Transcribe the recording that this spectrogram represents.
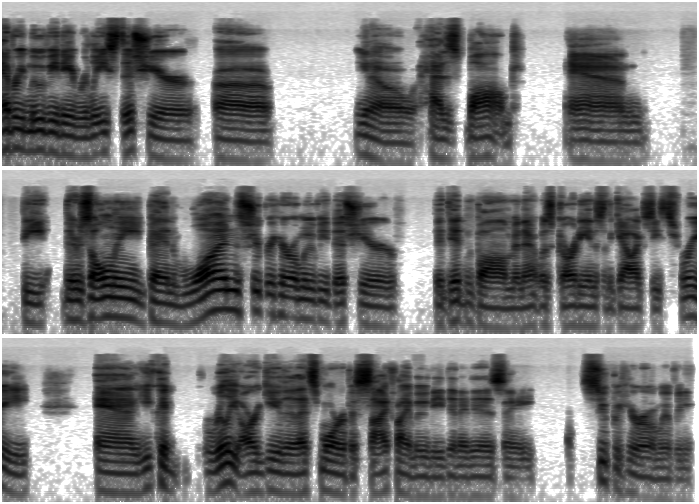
every movie they released this year, uh, you know, has bombed, and the there's only been one superhero movie this year that didn't bomb, and that was Guardians of the Galaxy three, and you could really argue that that's more of a sci-fi movie than it is a superhero movie.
